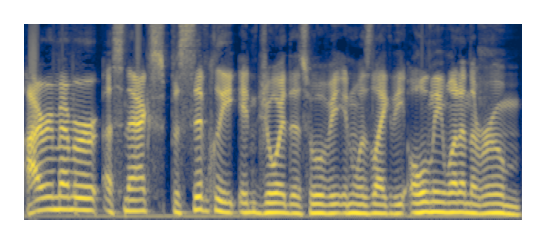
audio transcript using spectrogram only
I remember a snack specifically enjoyed this movie and was like the only one in the room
